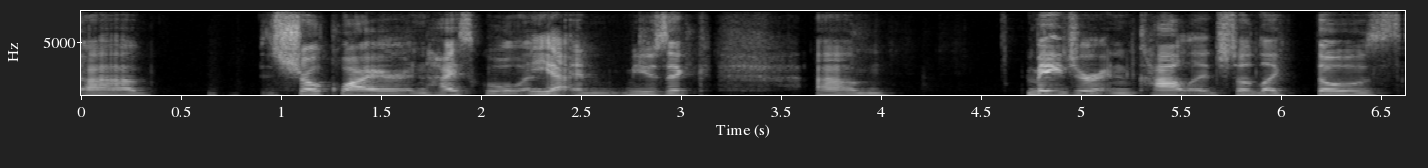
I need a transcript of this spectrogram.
uh show choir in high school and, Yeah. and music um major in college so like those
